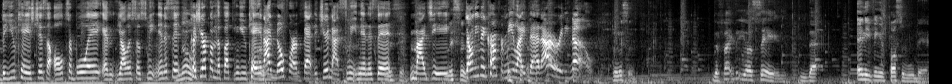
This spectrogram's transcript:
the UK is just an altar boy and y'all are so sweet and innocent? No. Because you're from the fucking UK, and I mean, know for a fact that you're not sweet and innocent, Listen. my G. Listen. Don't even come for me like that. I already know. Listen, the fact that you're saying that anything is possible there,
